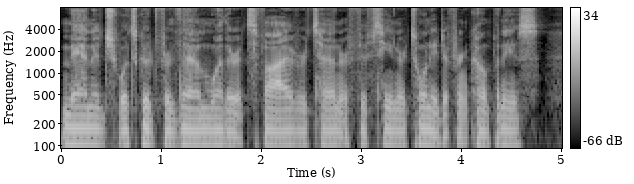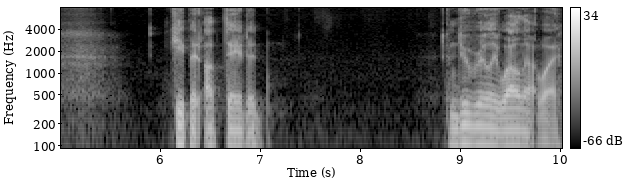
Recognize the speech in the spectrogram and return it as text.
manage what's good for them, whether it's five or 10 or 15 or 20 different companies. Keep it updated and do really well that way.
